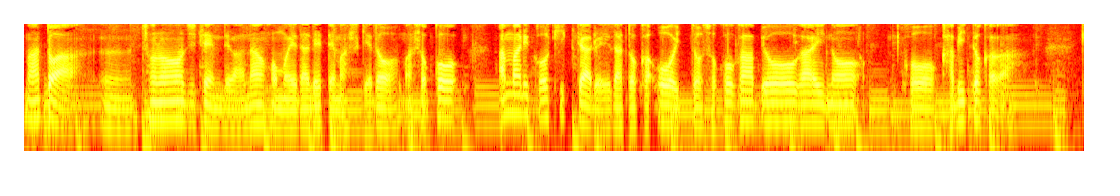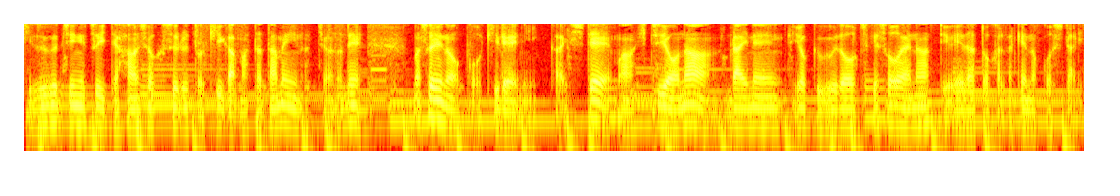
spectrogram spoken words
まあ、あとは、うん、その時点では何本も枝出てますけど、まあ、そこ、あんまりこう切ってある枝とか多いと、そこが病害の、こう、カビとかが傷口について繁殖すると木がまたダメになっちゃうので、まあ、そういうのをこう綺麗に返して、まあ、必要な来年よくブドウつけそうやなっていう枝とかだけ残したり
